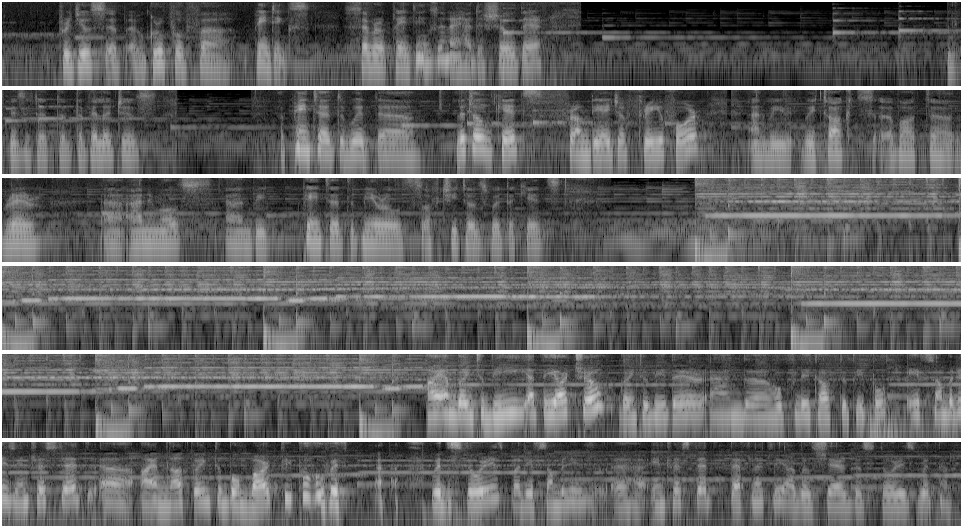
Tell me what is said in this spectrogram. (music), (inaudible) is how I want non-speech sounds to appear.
produce a, a, group of uh, paintings, several paintings, and I had a show there. Visited the, the villages, I painted with uh, little kids from the age of three or four, and we, we talked about uh, rare uh, animals, and we painted murals of cheetahs with the kids. I am going to be at the art show, going to be there and uh, hopefully talk to people. If somebody is interested, uh, I am not going to bombard people (laughs) with, with stories, but if somebody is uh, interested, definitely I will share the stories with them.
